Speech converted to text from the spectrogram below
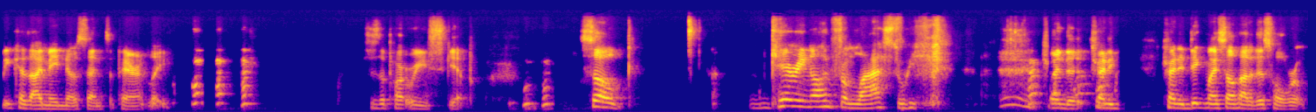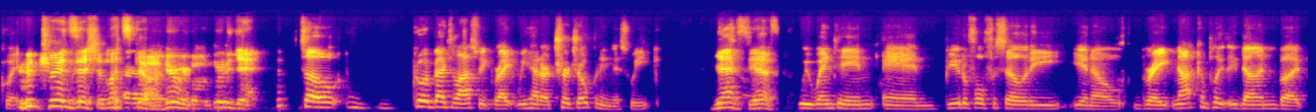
because I made no sense. Apparently, this is the part where you skip. So, carrying on from last week, trying to trying to trying to dig myself out of this hole real quick. Good transition. Let's go. Here we go. Do it again. So, going back to last week, right? We had our church opening this week. Yes, yes. we went in and beautiful facility, you know, great, not completely done, but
